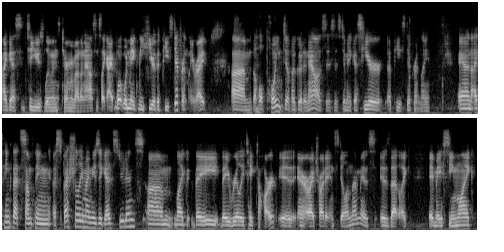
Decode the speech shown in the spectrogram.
I guess to use Lewin's term about analysis like I, what would make me hear the piece differently right um, the mm-hmm. whole point of a good analysis is to make us hear a piece differently and I think that's something especially my music ed students um, like they they really take to heart it, or I try to instill in them is is that like it may seem like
